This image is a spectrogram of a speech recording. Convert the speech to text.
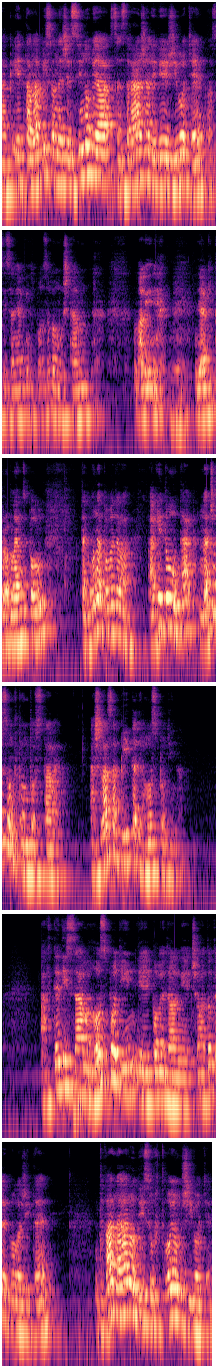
tak je tam napísané, že synovia sa zrážali v jej živote, asi sa nejakým spôsobom už tam mali nejaký problém spolu, tak ona povedala, ak je tomu tak, na čo som v tomto stave? A šla sa pýtať hospodina. A vtedy sám hospodin jej povedal niečo, a toto je dôležité, dva národy sú v tvojom živote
